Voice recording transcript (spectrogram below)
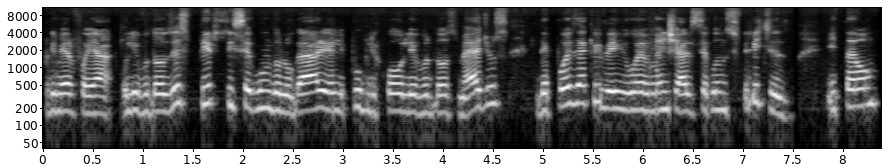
primeiro foi a, o livro dos Espíritos, em segundo lugar, ele publicou o livro dos Médios, depois é que veio o Evangelho segundo o Espiritismo. Então,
